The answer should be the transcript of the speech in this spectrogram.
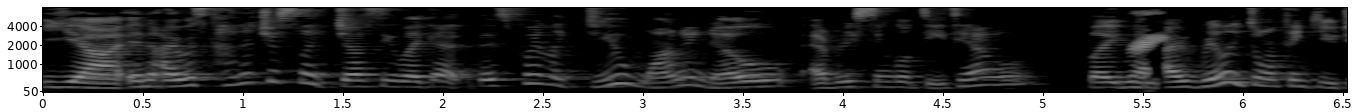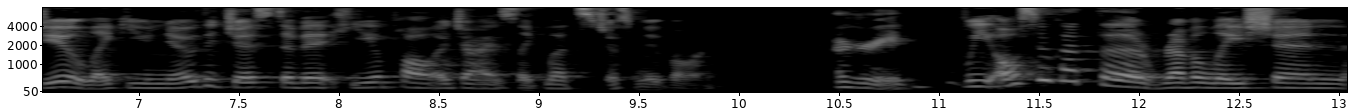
Yeah, and I was kind of just like Jessie, like at this point, like, do you want to know every single detail? Like, Right. I really don't think you do. Like, you know the gist of it. He apologized. Like, let's just move on. Agreed. We also got the revelation.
